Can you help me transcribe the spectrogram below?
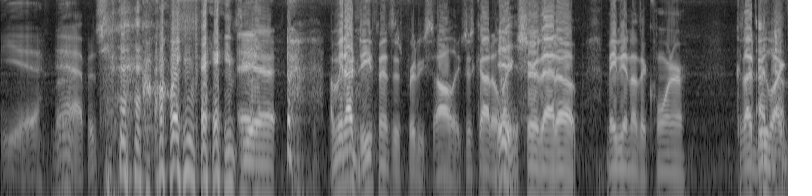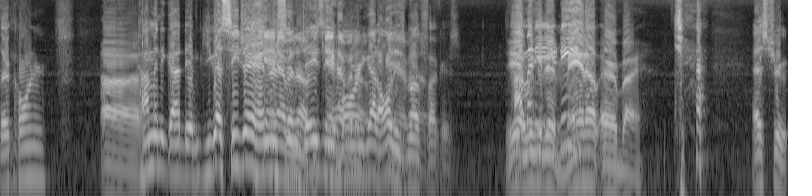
Yeah, it But- happens. Growing pains. Hey. Yeah. I mean, our defense is pretty solid. Just gotta like is. shore that up. Maybe another corner. Cause I do Another like. corner. Uh, How many goddamn? You got C.J. have Henderson, enough. You J.C. can't have Horn. You enough. got You all can't these have enough. motherfuckers. yeah, how we many could do you just need? man up everybody. That's true.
